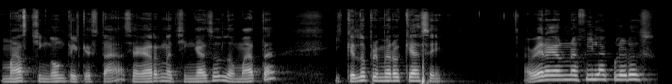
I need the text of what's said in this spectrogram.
más chingón que el que está, se agarran a chingazos, lo mata. ¿Y qué es lo primero que hace? A ver, hagan una fila, culeros.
